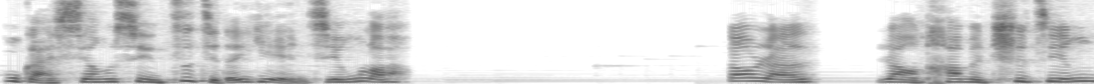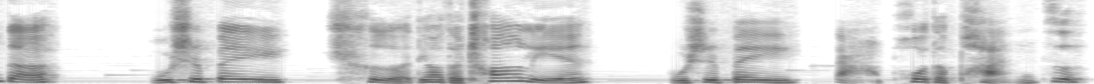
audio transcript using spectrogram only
不敢相信自己的眼睛了。当然，让他们吃惊的不是被扯掉的窗帘，不是被打破的盘子，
